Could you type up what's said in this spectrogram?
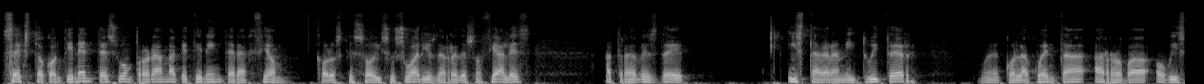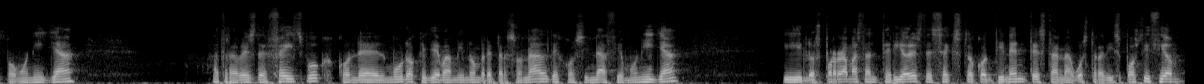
Sexto Continente es un programa que tiene interacción con los que sois usuarios de redes sociales a través de Instagram y Twitter con la cuenta arroba obispo munilla, a través de Facebook con el muro que lleva mi nombre personal de José Ignacio Munilla y los programas anteriores de Sexto Continente están a vuestra disposición,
